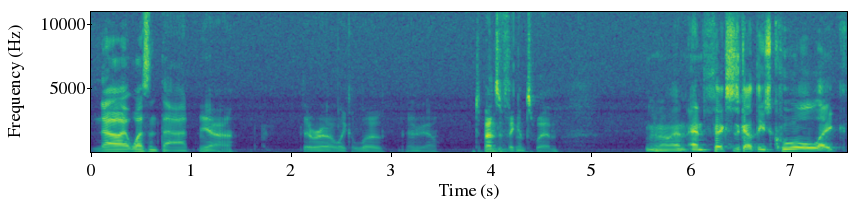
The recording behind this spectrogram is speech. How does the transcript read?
No, it wasn't that. yeah. They were like a low. I don't know. Depends if they can swim. you know and, and Fixx has got these cool like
